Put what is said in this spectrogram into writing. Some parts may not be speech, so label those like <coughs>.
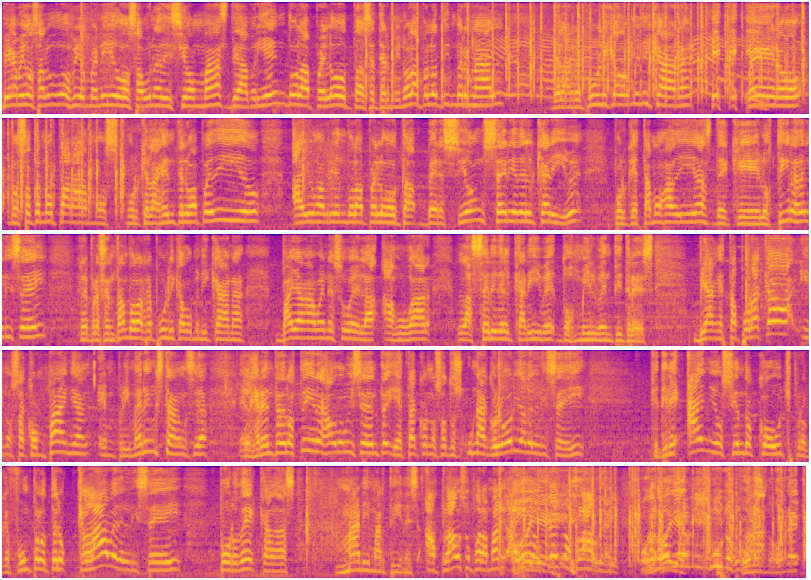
Bien amigos, saludos, bienvenidos a una edición más de Abriendo la Pelota. Se terminó la pelota invernal de la República Dominicana, pero nosotros no paramos porque la gente lo ha pedido. Hay un abriendo la pelota versión Serie del Caribe, porque estamos a días de que los Tigres del Licey, representando a la República Dominicana, vayan a Venezuela a jugar la Serie del Caribe 2023. Bian está por acá y nos acompañan en primera instancia el gerente de los Tigres, Audo Vicente, y está con nosotros una gloria del Licey que tiene años siendo coach, pero que fue un pelotero clave del Licey por décadas, Manny Martínez. Aplauso para Manny. Ahí Oye. no aplaude ahí, porque no Oye, vieron ninguno una- jugando. una-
